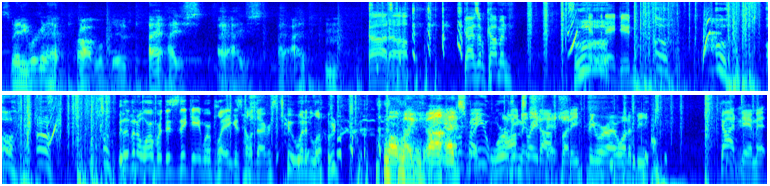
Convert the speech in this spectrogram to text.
Smitty, we're gonna have a problem, dude. I, I just, I, I just, I, I. Mm. Shut up. guys, I'm coming. Get today, dude. We live in a world where this is the game we're playing is Helldivers 2 Wooden Load. Oh my god. That's me. Worthy Amish trade-off, buddy. Be where I want to be. God damn it.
